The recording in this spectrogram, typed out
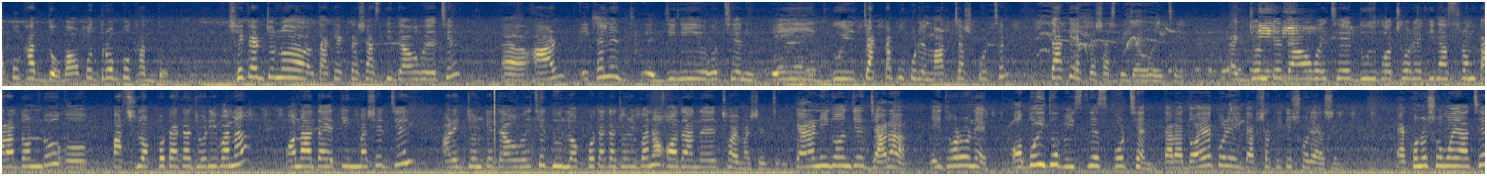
অপখাদ্য বা অপদ্রব্য খাদ্য। সেটার জন্য তাকে একটা শাস্তি দেওয়া হয়েছে। আর এখানে যিনি হচ্ছেন, এই দুই চারটা পুকুরে মাছ চাষ করছেন, তাকে একটা শাস্তি দেওয়া হয়েছে। একজনকে দেওয়া হয়েছে দুই বছরে বিনাশ্রম কারাদণ্ড ও পাঁচ লক্ষ টাকা জরিমানা, অনাদায়ে তিন মাসের জেল আরেকজনকে দেওয়া হয়েছে দুই লক্ষ টাকা জরিমানা অদানের ছয় মাসের জেল। কেরানীগঞ্জে যারা এই ধরনের অবৈধ বিজনেস করছেন, তারা দয়া করে এই ব্যবসা থেকে সরে আসেন। এখনও সময় আছে,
